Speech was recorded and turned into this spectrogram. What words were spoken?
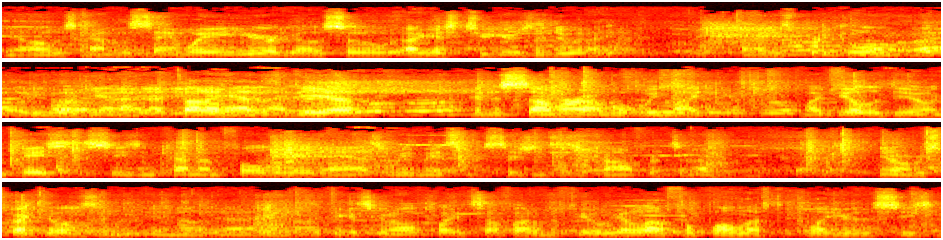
you know, it was kind of the same way a year ago. So I guess two years into it, I, I think it's pretty cool. You know, again, I, I thought I had an idea in the summer on what we might might be able to do in case the season kind of unfolded the way it has, and we've made some decisions as a conference, and I've you know, respect those, and, and uh, you know, I think it's going to all play itself out on the field. We got a lot of football left to play here this season.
